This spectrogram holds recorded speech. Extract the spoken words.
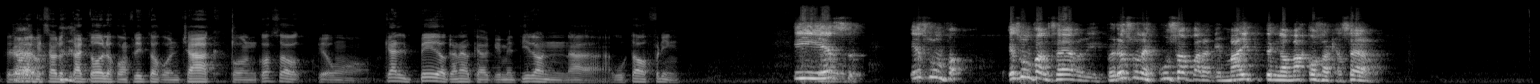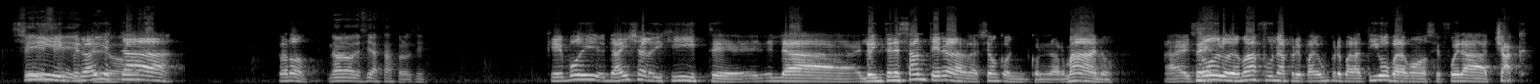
pero ahora que solo están todos los conflictos con Chuck, con Coso, que como, que al pedo que, que metieron a Gustavo Fring. Y es, es un es un fanservice, pero es una excusa para que Mike tenga más cosas que hacer. Sí, pero ahí está. Perdón. No, no, decías Casper, sí. que vos de ahí ya lo dijiste, lo interesante era la relación con, el hermano. Ah, todo lo demás fue una un preparativo para cuando se fuera Chuck,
